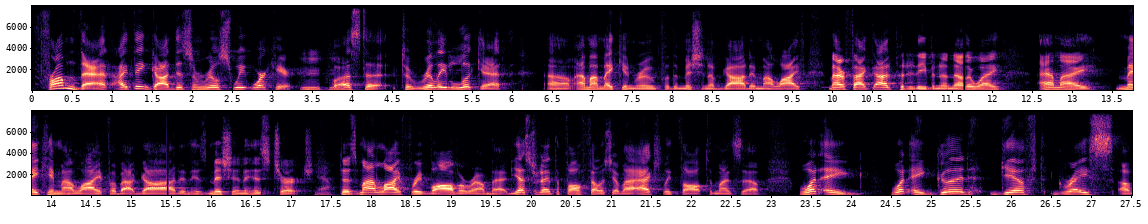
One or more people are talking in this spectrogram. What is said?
from that, I think God did some real sweet work here for us to, to really look at um, am I making room for the mission of God in my life? Matter of fact, I'd put it even another way. Am I making my life about God and His mission and His church? Yeah. Does my life revolve around that? Yesterday at the Fall Fellowship, I actually thought to myself, what a what a good gift, grace of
